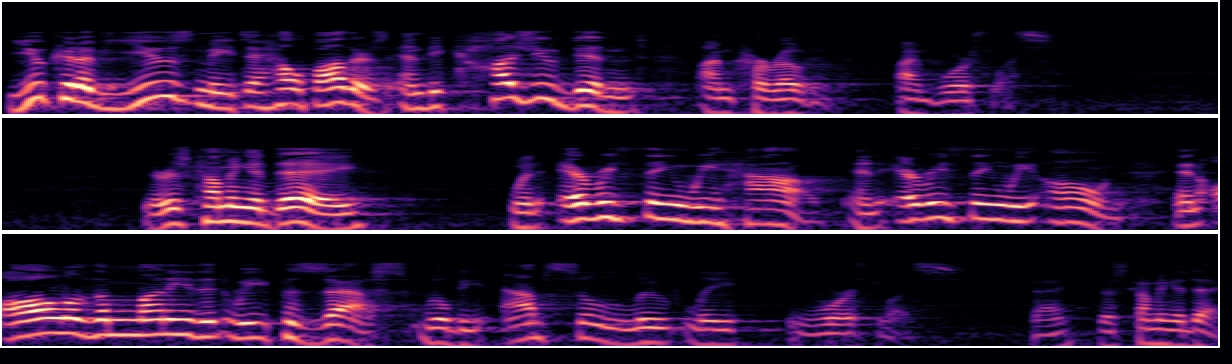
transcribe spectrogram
You could have used me to help others, and because you didn't, I'm corroded. I'm worthless. There is coming a day when everything we have and everything we own and all of the money that we possess will be absolutely worthless. Okay? There's coming a day.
